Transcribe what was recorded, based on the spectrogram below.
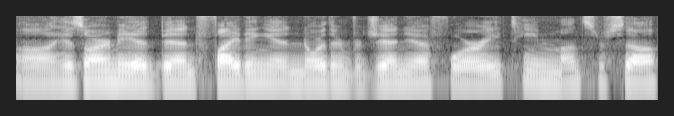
Uh, his army had been fighting in Northern Virginia for 18 months or so.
